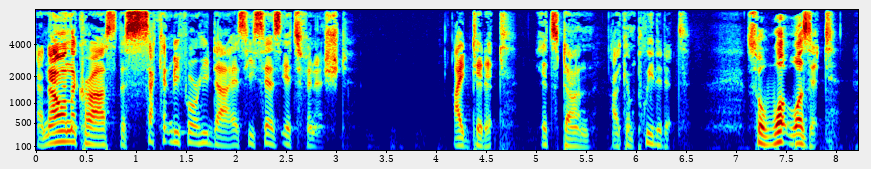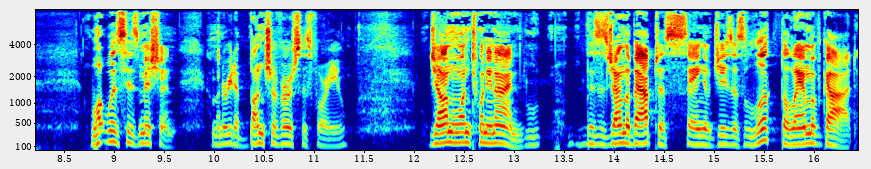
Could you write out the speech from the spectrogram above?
and now on the cross, the second before he dies, he says, "It's finished. I did it. It's done. I completed it." So, what was it? What was his mission? I'm going to read a bunch of verses for you. John 129. This is John the Baptist saying of Jesus, "Look, the Lamb of God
